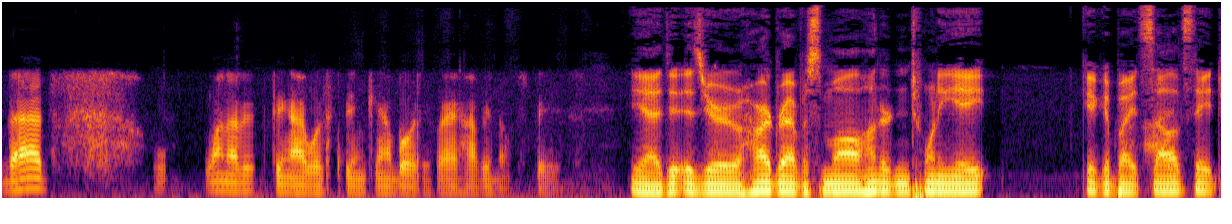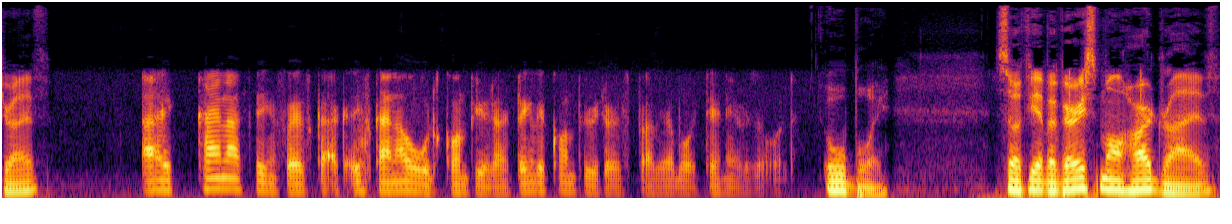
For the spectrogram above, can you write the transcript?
That's one other thing I was thinking about if I have enough space. Yeah. Is your hard drive a small 128 gigabyte solid state drive? I kind of think so. It's, it's kind of old computer. I think the computer is probably about 10 years old. Oh boy. So if you have a very small hard drive,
